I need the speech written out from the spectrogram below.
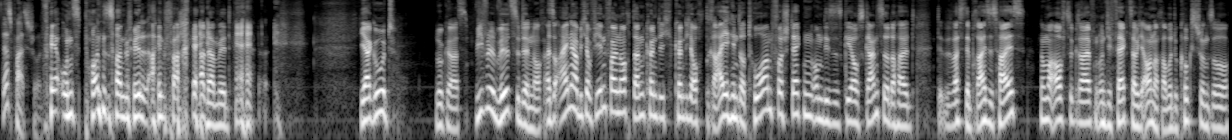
das passt schon. Wer uns sponsern will, einfach her damit. ja gut, Lukas. Wie viel willst du denn noch? Also eine habe ich auf jeden Fall noch. Dann könnte ich, könnte ich auch drei hinter Toren verstecken, um dieses Geh aufs Ganze oder halt, was der Preis ist heiß, nochmal aufzugreifen. Und die Facts habe ich auch noch. Aber du guckst schon so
